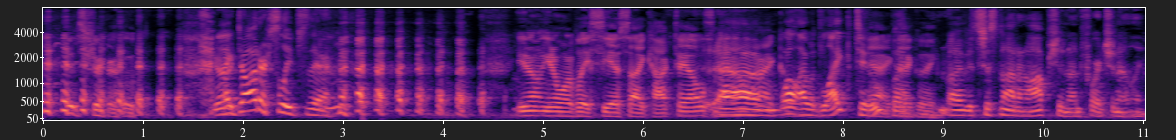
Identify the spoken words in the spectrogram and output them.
it's true. You're Our daughter sleeps there. You don't you don't want to play CSI cocktails? Um, right, cool. Well, I would like to, Yeah, but exactly. uh, it's just not an option, unfortunately.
